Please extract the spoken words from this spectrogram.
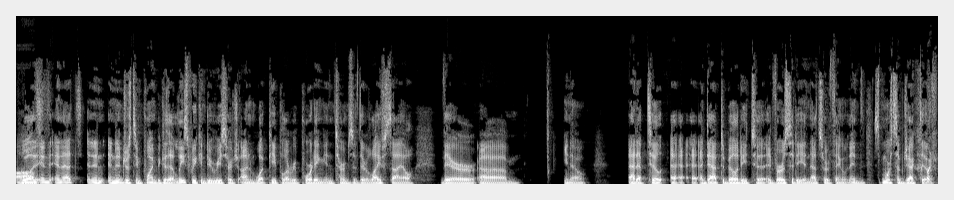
Well, and, and that's an, an, interesting point because at least we can do research on what people are reporting in terms of their lifestyle, their, um, you know, adaptil- adaptability to adversity and that sort of thing. It's more subjective.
